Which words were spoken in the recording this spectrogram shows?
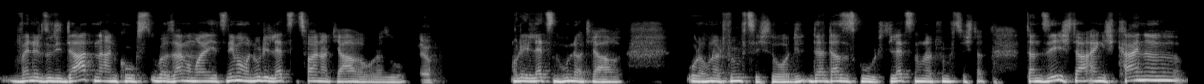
wenn du so die Daten anguckst, über, sagen wir mal, jetzt nehmen wir mal nur die letzten 200 Jahre oder so. Ja. Oder die letzten 100 Jahre oder 150, so, die, das ist gut, die letzten 150, das, dann sehe ich da eigentlich keine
